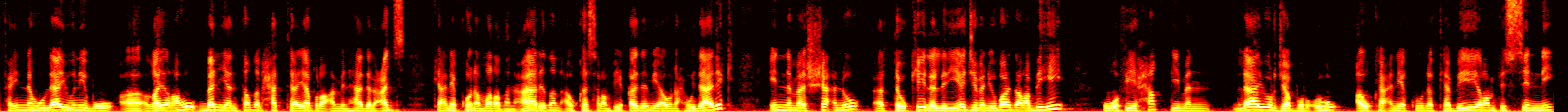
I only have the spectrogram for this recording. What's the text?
فإنه لا ينيب آه، غيره بل ينتظر حتى يبرأ من هذا العجز كأن يكون مرضا عارضا أو كسرا في قدمه أو نحو ذلك. إنما الشأن التوكيل الذي يجب أن يبادر به هو في حق من لا يرجى برؤه أو كأن يكون كبيرا في السن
